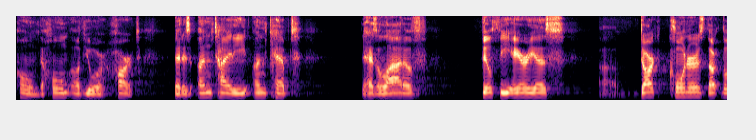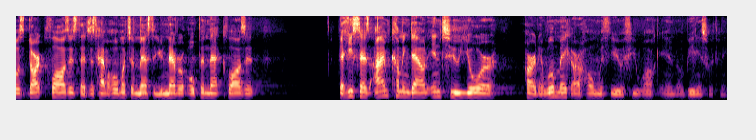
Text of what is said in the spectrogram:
home, the home of your heart that is untidy, unkept, that has a lot of filthy areas, um, dark corners, those dark closets that just have a whole bunch of mess that you never open that closet. That he says, I'm coming down into your heart and we'll make our home with you if you walk in obedience with me.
